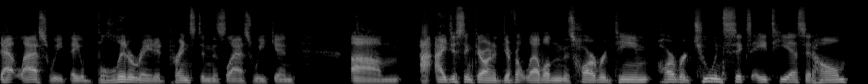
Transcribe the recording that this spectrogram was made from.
that last week. They obliterated Princeton this last weekend. Um, I, I just think they're on a different level than this Harvard team. Harvard two and six ATS at home.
